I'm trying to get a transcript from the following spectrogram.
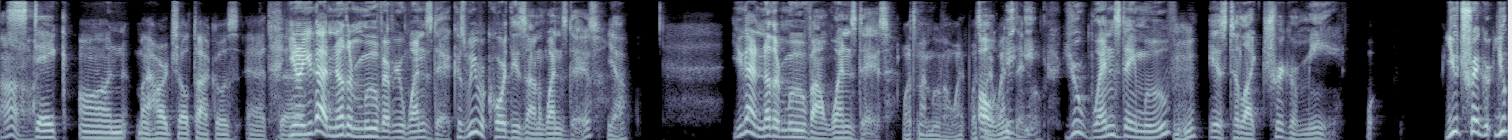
Oh. Steak on my hard shell tacos at. Uh, You know, you got another move every Wednesday because we record these on Wednesdays. yeah. You got another move on Wednesdays. What's my move on What's my Wednesday y- move? Your Wednesday move Mhm. is to like trigger me. You triggered. You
